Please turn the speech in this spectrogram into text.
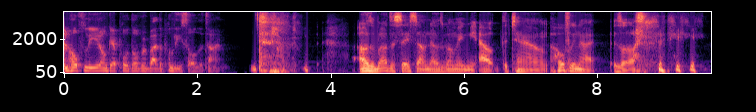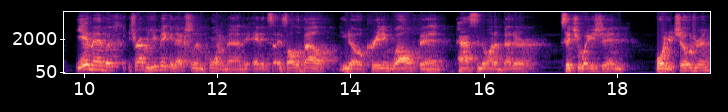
And hopefully you don't get pulled over by the police all the time. I was about to say something that was going to make me out the town. Hopefully not, is all. Yeah, man. But Trevor, you make an excellent point, man. And it's it's all about you know creating wealth and passing on a better situation for your children.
